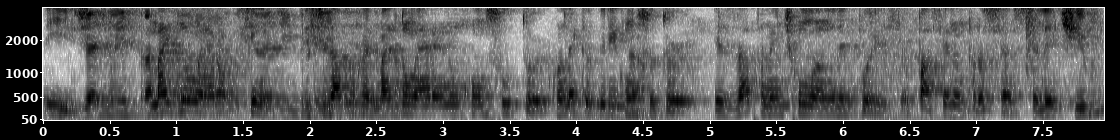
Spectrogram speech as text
Isso. De administração. Mas não era, sim, precisava de coisa, mas não era ainda um consultor. Quando é que eu virei tá. consultor? Exatamente um ano depois. Eu passei num processo seletivo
